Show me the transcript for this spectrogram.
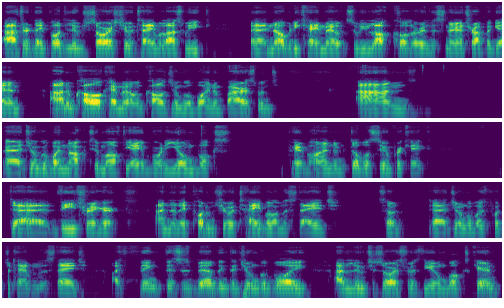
after they put Luchasaurus to a table last week, uh, nobody came out, so he locked Cutler in the snare trap again. Adam Cole came out and called Jungle Boy an embarrassment, and uh, Jungle Boy knocked him off the apron before the Young Bucks appeared behind him. Double super kick, uh, V trigger, and then they put him through a table on the stage. So uh, Jungle Boys put their table on the stage. I think this is building to Jungle Boy and Luchasaurus versus the Young Bucks, Kieran.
